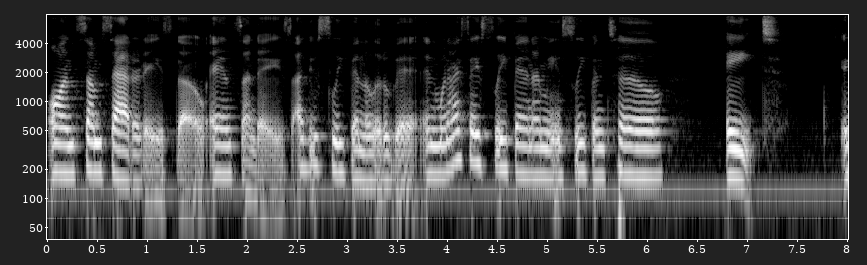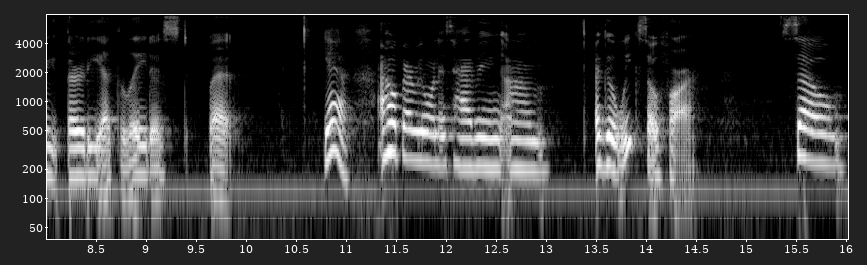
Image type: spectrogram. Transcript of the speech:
on some Saturdays though and Sundays. I do sleep in a little bit. And when I say sleep in, I mean sleep until 8 8:30 at the latest. But yeah, I hope everyone is having um, a good week so far. So,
